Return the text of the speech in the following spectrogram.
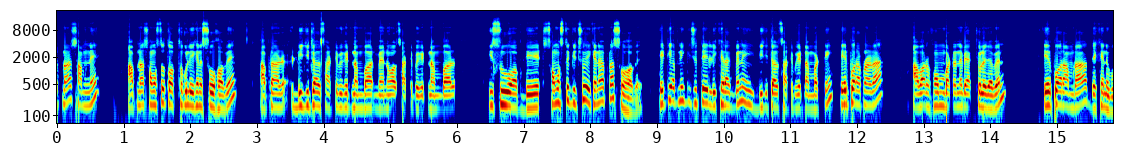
আপনার সামনে আপনার সমস্ত তথ্যগুলি এখানে শো হবে। আপনার digital certificate number manual certificate number issue of date সমস্ত কিছু এখানে আপনার শো হবে। এটি আপনি কিছুতে লিখে রাখবেন এই ডিজিটাল সার্টিফিকেট নাম্বারটি এরপর আপনারা আবার হোম বাটনে ব্যাক চলে যাবেন। এরপর আমরা দেখে নেব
